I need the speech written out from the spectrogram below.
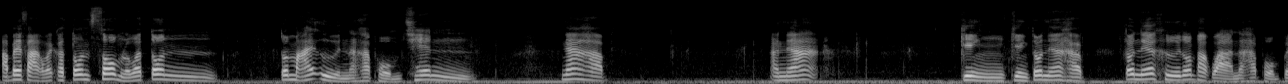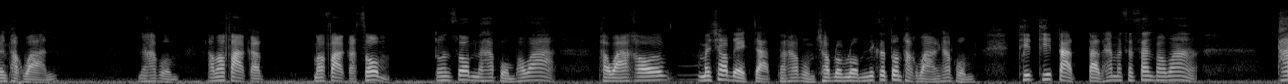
เอาไปฝากไว้กับต้นส้มหรือว่าต้นต้นไม้อื่นนะครับผมเช่นเนี่ยครับ อันเนี้ยกิ่งกิ่งต้นเนี้ยครับ ต้นนี้คือต้นผักหวานนะครับ ผมเป็นผักหวานนะครับ ผมเอามาฝากกับมาฝากกับส้ม ต้นส้มนะครับ ผมเพราะว่าผักหวานเขาไม่ชอบแดดจัดนะครับ ผมชอบลมๆนี่ก็ต้นผักหวานครับ ผมที่ที่ตัดตัดให้มันสั้นๆ เพราะว่า ถ้า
